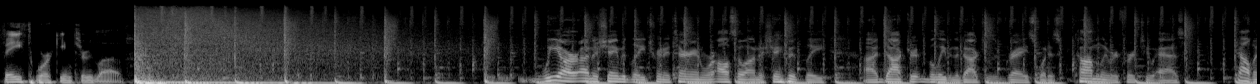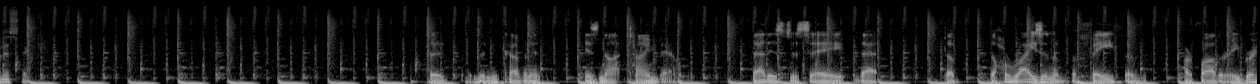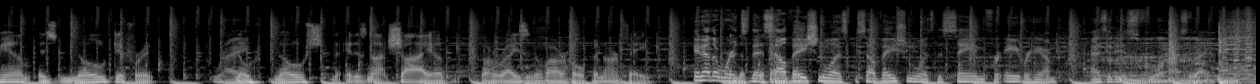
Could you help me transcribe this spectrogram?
faith working through love. We are unashamedly Trinitarian. We're also unashamedly uh, doctor, believe in the doctrines of grace, what is commonly referred to as Calvinistic. The, the new covenant is not time bound. That is to say that the the horizon of the faith of our father Abraham is no different. Right. No, no, it is not shy of the horizon of our hope and our faith. In other words, that salvation was salvation was the same for Abraham as it is for us. Right.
